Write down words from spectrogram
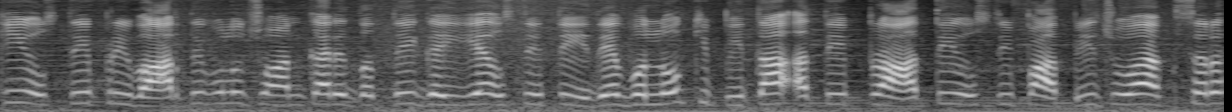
ਕਿ ਉਸਦੇ ਪਰਿਵਾਰ ਦੇ ਵੱਲੋਂ ਜਾਣਕਾਰੀ ਦਿੱਤੀ ਗਈ ਹੈ, ਉਸਦੀ ਧੀ ਦੇ ਵੱਲੋਂ ਕਿ ਪਿਤਾ ਅਤੇ ਭਰਾ ਤੇ ਉਸਦੀ ਭਾਬੀ ਜੋ ਹੈ ਅਕਸਰ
